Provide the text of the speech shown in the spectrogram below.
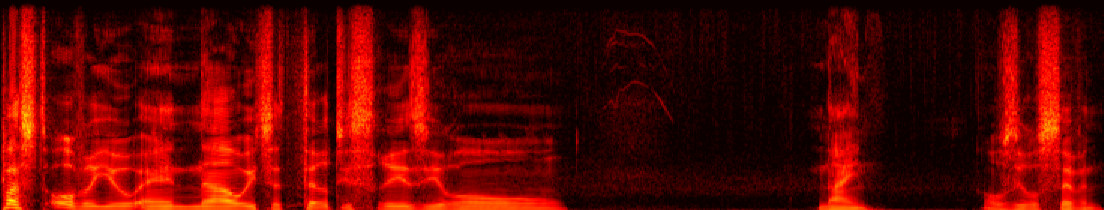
passed over you and now it's at 3309 or 07?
